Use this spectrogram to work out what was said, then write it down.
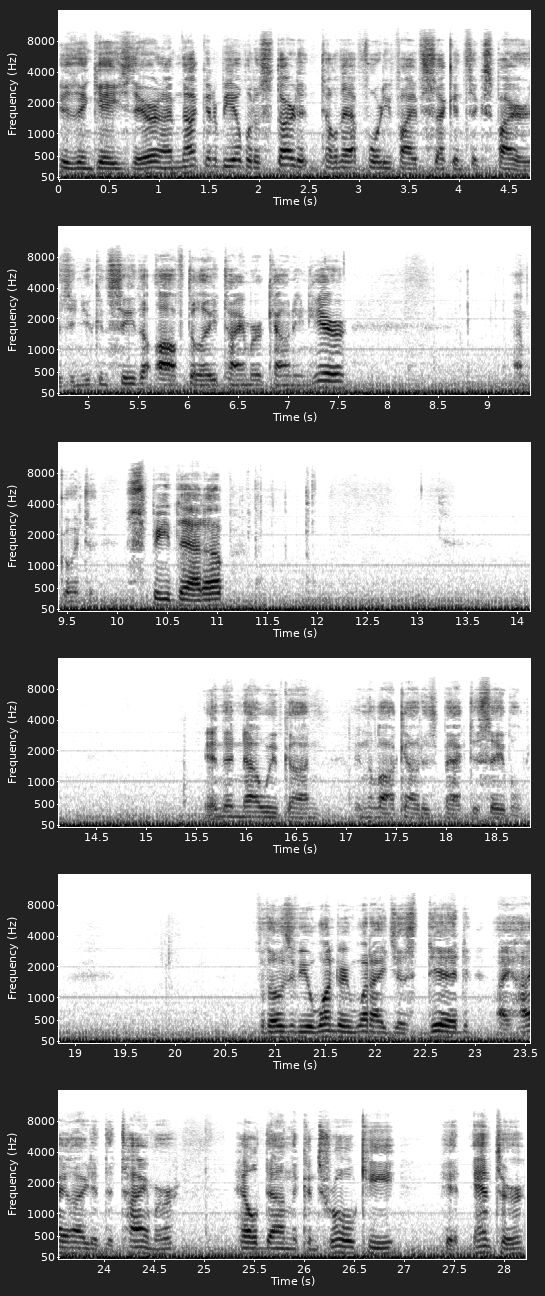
is engaged there and I'm not going to be able to start it until that 45 seconds expires and you can see the off delay timer counting here I'm going to speed that up and then now we've gone and the lockout is back disabled. For those of you wondering what I just did, I highlighted the timer, held down the control key, hit enter,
